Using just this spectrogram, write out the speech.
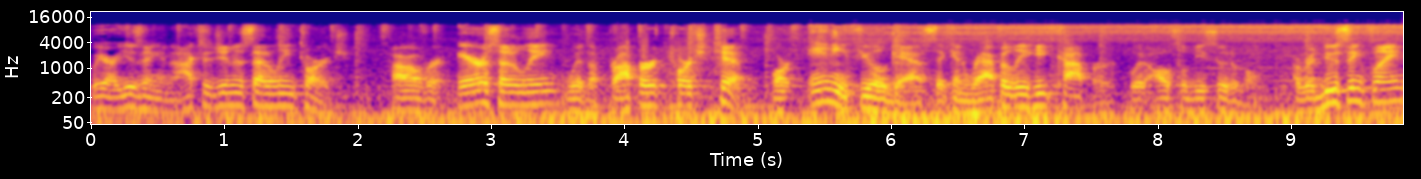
We are using an oxygen acetylene torch. However, air acetylene with a proper torch tip or any fuel gas that can rapidly heat copper would also be suitable. A reducing flame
